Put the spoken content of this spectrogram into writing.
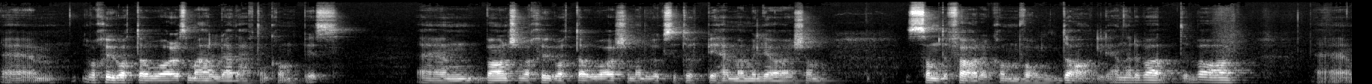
eh, var sju åtta år och som aldrig hade haft en kompis. Eh, barn som var sju åtta år som hade vuxit upp i hemmamiljöer som, som det förekom våld dagligen. Och det var, det var, eh,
